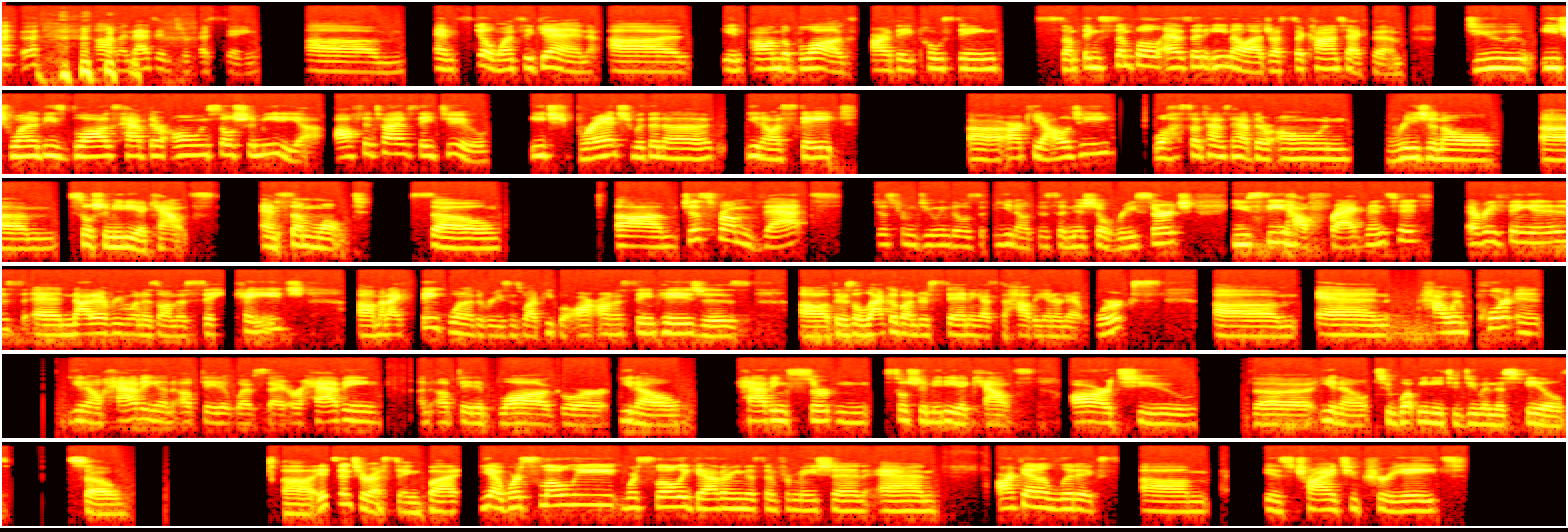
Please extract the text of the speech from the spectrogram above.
um, and that's interesting. Um, and still, once again, uh, in, on the blogs, are they posting something simple as an email address to contact them? Do each one of these blogs have their own social media? Oftentimes they do. Each branch within a, you know, a state uh, archaeology will sometimes have their own regional um, social media accounts, and some won't. So um, just from that, just from doing those, you know, this initial research, you see how fragmented everything is, and not everyone is on the same page. Um, and I think one of the reasons why people aren't on the same page is uh, there's a lack of understanding as to how the internet works um, and how important you know having an updated website or having an updated blog or you know having certain social media accounts are to the you know to what we need to do in this field. So uh, it's interesting but yeah we're slowly we're slowly gathering this information and arc analytics um, is trying to create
